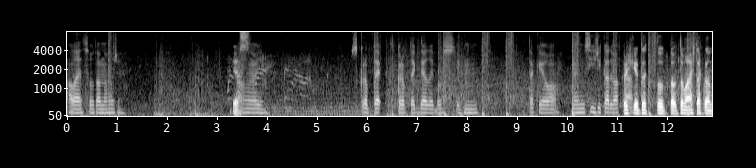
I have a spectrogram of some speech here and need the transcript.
ale jsou tam nahoře. Yes. Ale nevím. Skroptek, skroptek jde libosti. Hm. Tak jo, nemusíš říkat dvakrát. Počkej, to, to, to, to máš takhle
